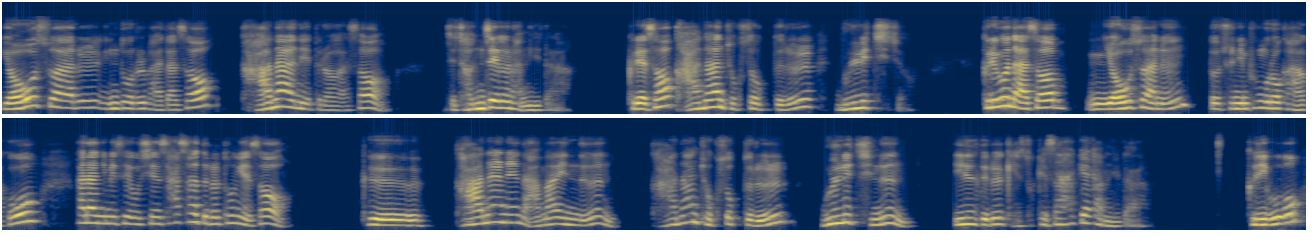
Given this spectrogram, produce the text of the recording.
여호수아를 인도를 받아서 가나안에 들어가서 이제 전쟁을 합니다. 그래서 가나안 족속들을 물리치죠. 그리고 나서 음, 여호수아는 또 주님 품으로 가고 하나님이 세우신 사사들을 통해서 그 가나안에 남아있는 가나안 족속들을 물리치는 일들을 계속해서 하게 합니다. 그리고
